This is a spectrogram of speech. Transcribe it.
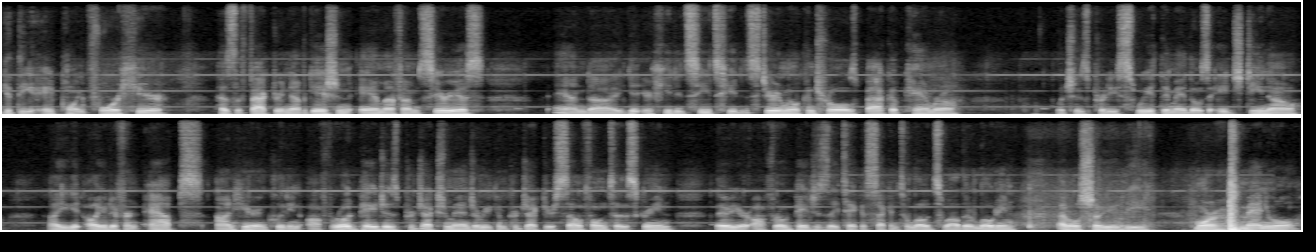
get the 8.4 here, has the factory navigation, AM, FM, Sirius, and uh, you get your heated seats, heated steering wheel controls, backup camera, which is pretty sweet. They made those HD now. Uh, you get all your different apps on here, including off-road pages, projection manager, where you can project your cell phone to the screen. There are your off-road pages. They take a second to load, so while they're loading, I will show you the more manual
